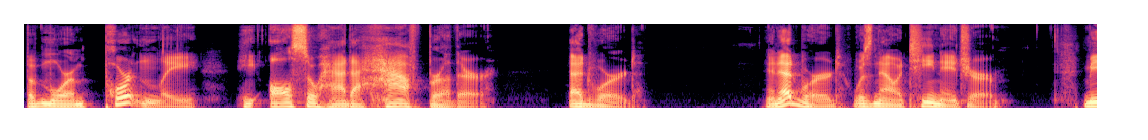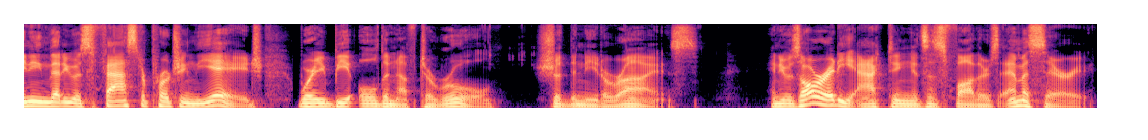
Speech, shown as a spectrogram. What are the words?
but more importantly, he also had a half brother, Edward. And Edward was now a teenager, meaning that he was fast approaching the age where he'd be old enough to rule, should the need arise. And he was already acting as his father's emissary,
